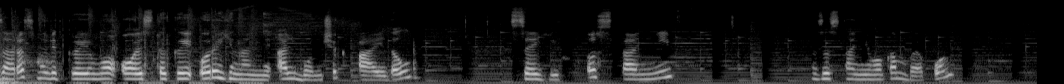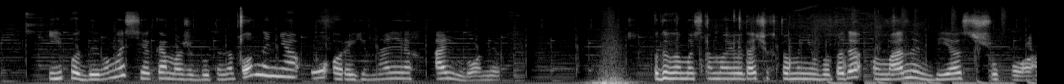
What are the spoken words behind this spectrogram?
Зараз ми відкриємо ось такий оригінальний альбомчик Idol. Це їх останній з останнього камбеку. І подивимось, яке може бути наповнення у оригінальних альбомів. Подивимось на мою удачу, хто мені випаде. У мене Біас Шухоа.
